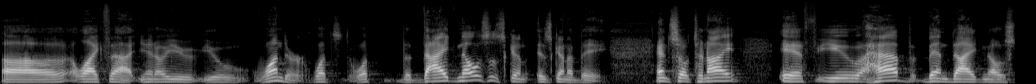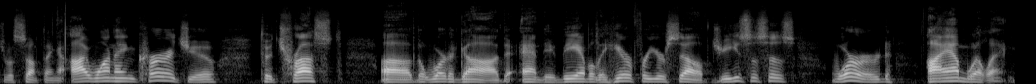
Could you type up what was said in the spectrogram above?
uh, like that. You know, you, you wonder what's, what the diagnosis is going to be. And so tonight, if you have been diagnosed with something, I want to encourage you to trust uh, the Word of God and to be able to hear for yourself Jesus' word, I am willing.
